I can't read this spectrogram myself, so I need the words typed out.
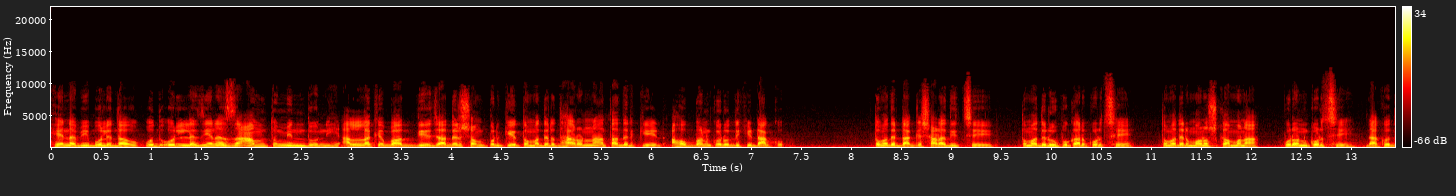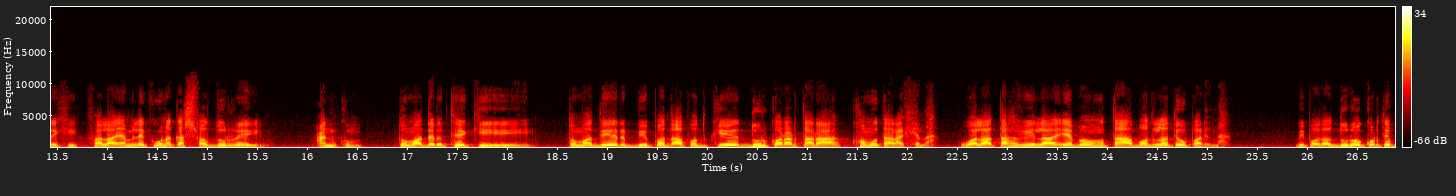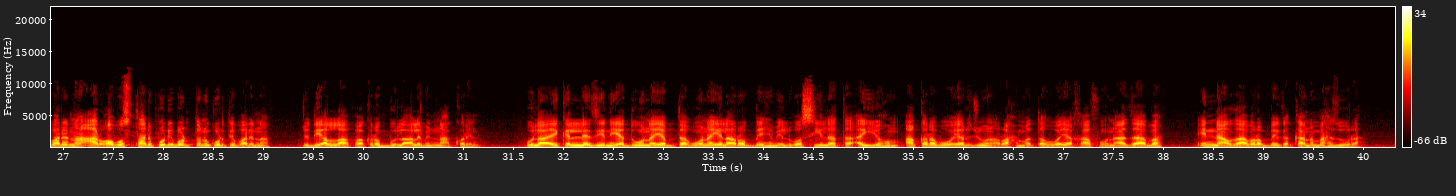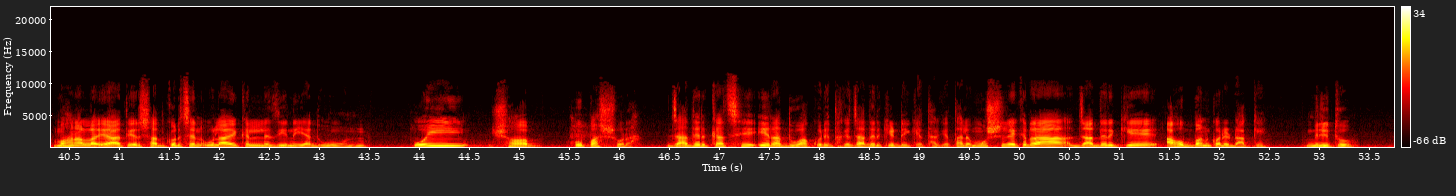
হে নবী বলে দাও উদ উল্লাজিনা জাম তো মিন্দনি আল্লাহকে বাদ দিয়ে যাদের সম্পর্কে তোমাদের ধারণা তাদেরকে আহ্বান করো, দেখি ডাকো। তোমাদের ডাকে সাড়া দিচ্ছে, তোমাদের উপকার করছে, তোমাদের মনস্কামনা পূরণ করছে, ডাকো দেখি। ফালায়াম লেকুন আকাশফাদুর রে আনকুম, তোমাদের থেকে তোমাদের বিপদ আপদকে দূর করার তারা ক্ষমতা রাখে না। ওয়ালা তাহবিলা এবং তা বদলাতেও পারে না। বিপদ দূরও করতে পারে না আর অবস্থার পরিবর্তনও করতে পারে না, যদি আল্লাহ পাক রব্বুল আলমিন না করেন। উলাইকাল্লাজিন মাহজুরা মহান করেছেন উলাইকাল্লাজিন ওই সব উপাস্যরা যাদের কাছে এরা দোয়া করে থাকে, যাদেরকে ডেকে থাকে, তাহলে মুশরিকরা যাদেরকে আহ্বান করে ডাকে, মৃত,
